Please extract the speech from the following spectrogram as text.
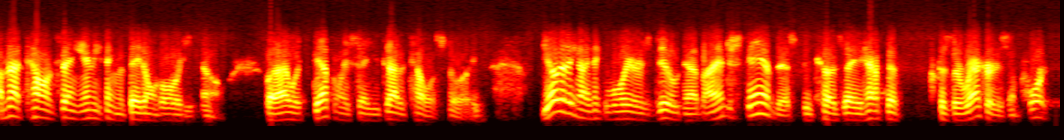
I'm not telling saying anything that they don't already know, but I would definitely say you've got to tell a story. The other thing I think lawyers do now, I understand this because they have to because the record is important.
